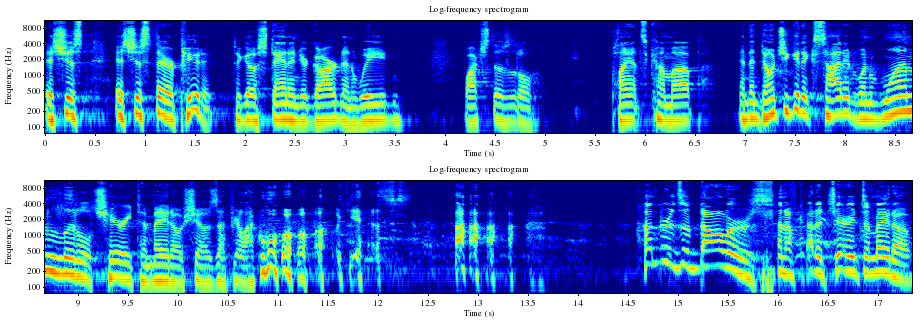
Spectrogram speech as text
It's just, it's just therapeutic to go stand in your garden and weed, watch those little plants come up and then don't you get excited when one little cherry tomato shows up? You're like, whoa, yes. Hundreds of dollars, and I've got a cherry tomato.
